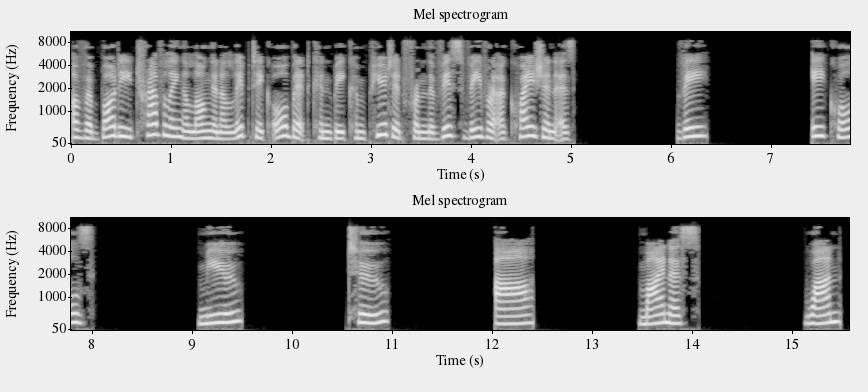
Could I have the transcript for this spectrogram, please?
of a body traveling along an elliptic orbit can be computed from the vis viva equation as v equals mu 2 r minus 1 a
